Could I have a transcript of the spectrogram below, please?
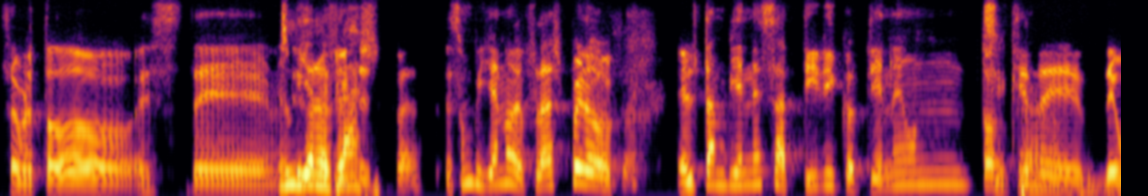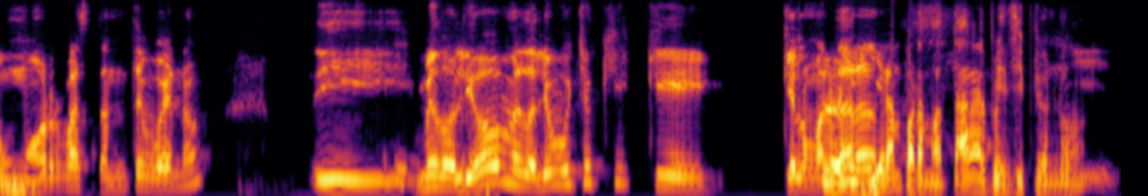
sobre todo, este... Es un villano de Flash. Es un villano de Flash, pero él también es satírico, tiene un Sí, toque claro. de, de humor bastante bueno. Y Sí. me dolió, me dolió mucho que, que, que lo Lo mataran. eligieran para matar al principio, ¿no? Sí.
